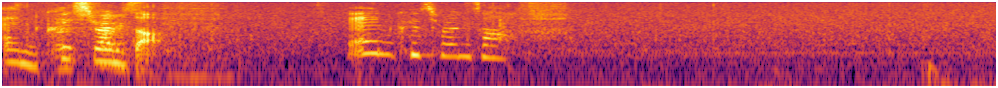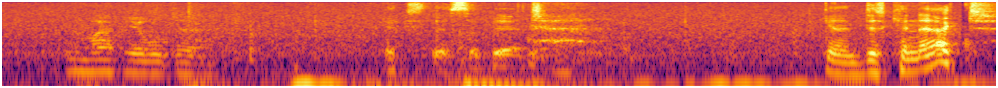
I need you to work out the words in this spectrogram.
And Chris That's runs fine. off. And Chris runs off. We might be able to fix this a bit. Gonna disconnect.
